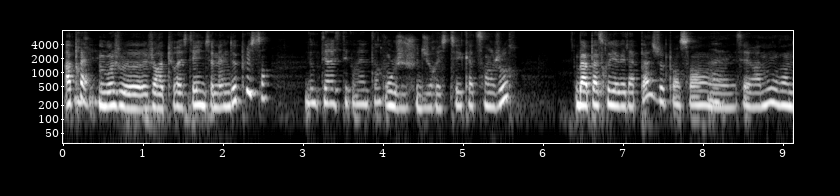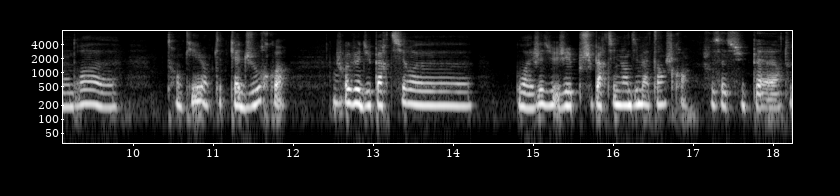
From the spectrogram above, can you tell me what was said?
Après, Ok. Mais moi j'aurais pu rester une semaine de plus. Hein. Donc t'es resté combien de temps? Oh, j'ai dû rester 4-5 jours. Bah, parce qu'il y avait la passe, je pense. Hein. Ouais. Était vraiment un endroit euh, tranquille, peut-être 4 jours, quoi. Je crois que j'ai dû partir. euh, Ouais, j'ai dû- j'ai- je suis partie le lundi matin, je crois. Je trouve ça super, tout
